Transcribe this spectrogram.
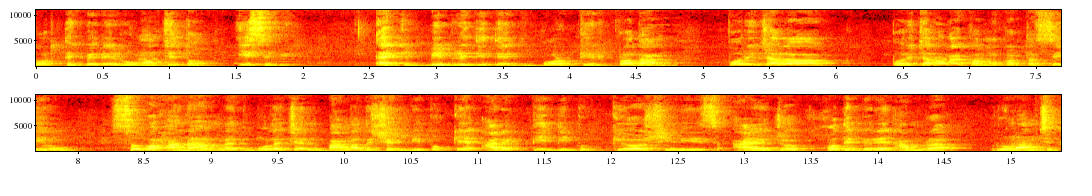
করতে পেরে রোমাঞ্চিত ইসিবি। এক বিবৃতিতে বোর্ডটির প্রধান পরিচালক পরিচালনা কর্মকর্তা সিও সুবাহান আহমেদ বলেছেন, বাংলাদেশের বিপক্ষে আরেকটি দ্বিপক্ষীয় সিরিজ আয়োজক হতে পেরে আমরা রোমাঞ্চিত।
